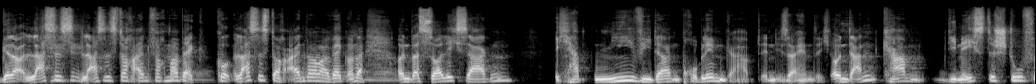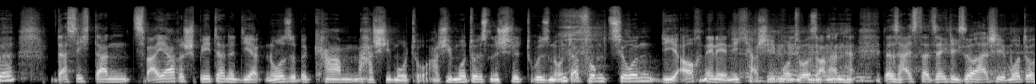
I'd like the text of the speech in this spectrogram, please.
Genau, lass es, lass es doch einfach mal weg. Guck, lass es doch einfach mal weg. Und, und was soll ich sagen? Ich habe nie wieder ein Problem gehabt in dieser Hinsicht. Und dann kam die nächste Stufe, dass ich dann zwei Jahre später eine Diagnose bekam, Hashimoto. Hashimoto ist eine Schilddrüsenunterfunktion, die auch, nee, nee, nicht Hashimoto, sondern das heißt tatsächlich so Hashimoto,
